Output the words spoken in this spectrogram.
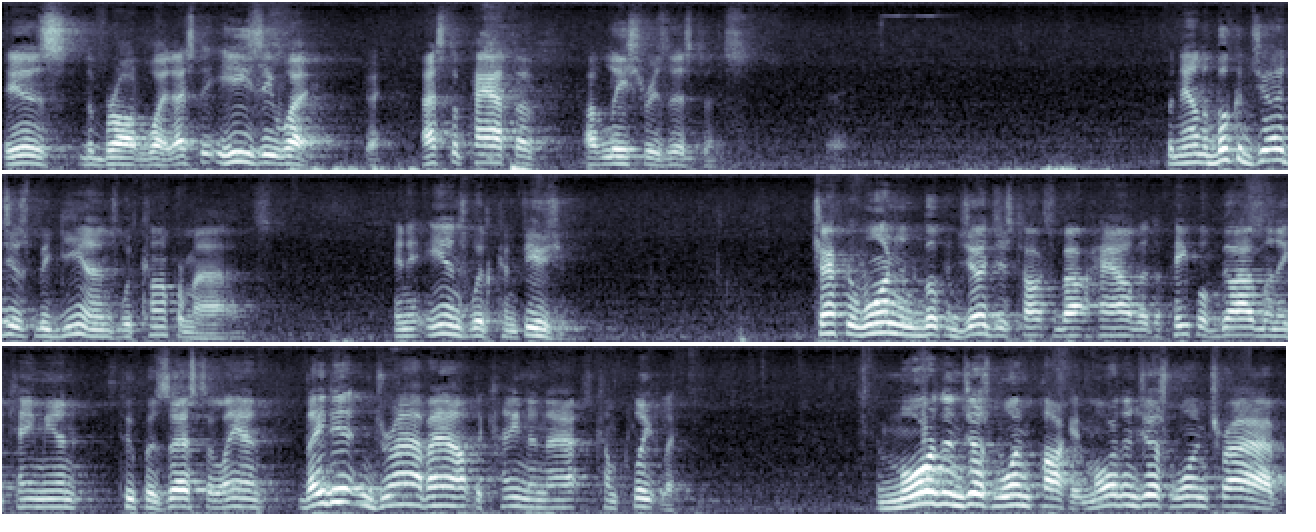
is the broad way. That's the easy way. That's the path of, of least resistance. But now the book of Judges begins with compromise and it ends with confusion. Chapter 1 in the book of Judges talks about how that the people of God, when they came in to possess the land, they didn't drive out the Canaanites completely. More than just one pocket, more than just one tribe,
